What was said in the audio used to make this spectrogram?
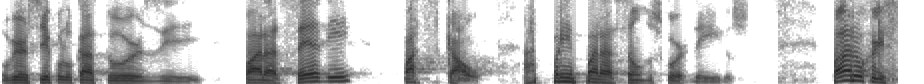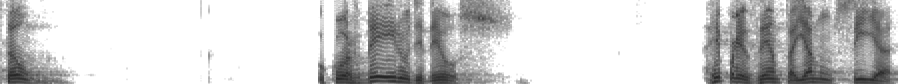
O versículo 14. Para seve pascal, a preparação dos cordeiros. Para o cristão, o Cordeiro de Deus representa e anuncia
